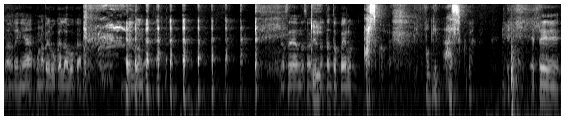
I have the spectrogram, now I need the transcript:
Bueno, tenía una peluca en la boca. Perdón. No sé de dónde ¿Qué? esos tantos pelos. Asco. Qué fucking asco. Este.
